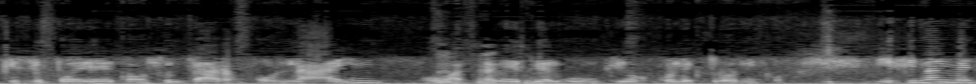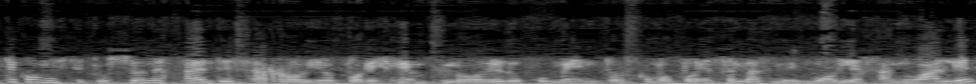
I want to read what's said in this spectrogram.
que se puede consultar online o a través de algún kiosco electrónico. Y finalmente con instituciones para el desarrollo, por ejemplo, de documentos como pueden ser las memorias anuales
